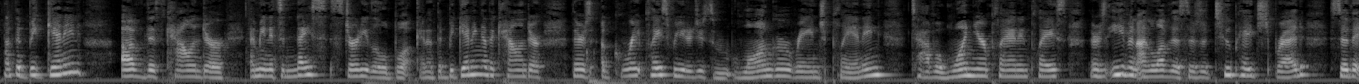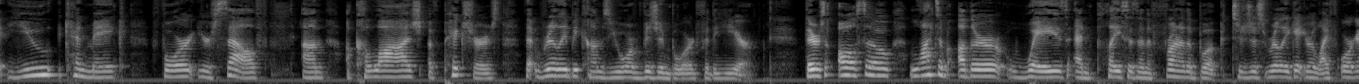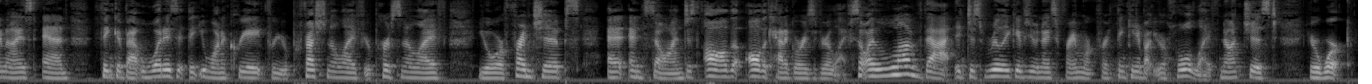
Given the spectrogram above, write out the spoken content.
At the beginning of this calendar. I mean, it's a nice, sturdy little book. And at the beginning of the calendar, there's a great place for you to do some longer range planning, to have a one year plan in place. There's even, I love this, there's a two page spread so that you can make for yourself um, a collage of pictures that really becomes your vision board for the year. There's also lots of other ways and places in the front of the book to just really get your life organized and think about what is it that you want to create for your professional life, your personal life, your friendships, and, and so on. Just all the all the categories of your life. So I love that. It just really gives you a nice framework for thinking about your whole life, not just your work.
